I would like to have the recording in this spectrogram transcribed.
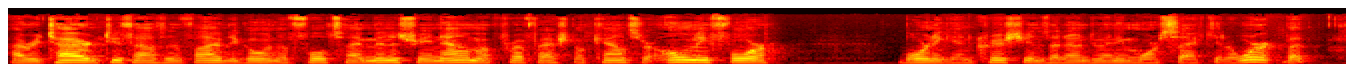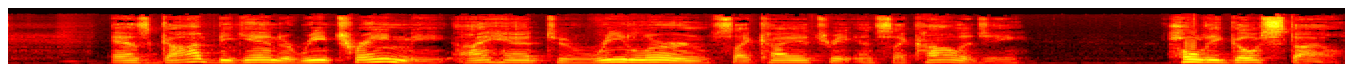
I retired in 2005 to go into full time ministry. And now I'm a professional counselor only for born again Christians. I don't do any more secular work. But as God began to retrain me, I had to relearn psychiatry and psychology, Holy Ghost style.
